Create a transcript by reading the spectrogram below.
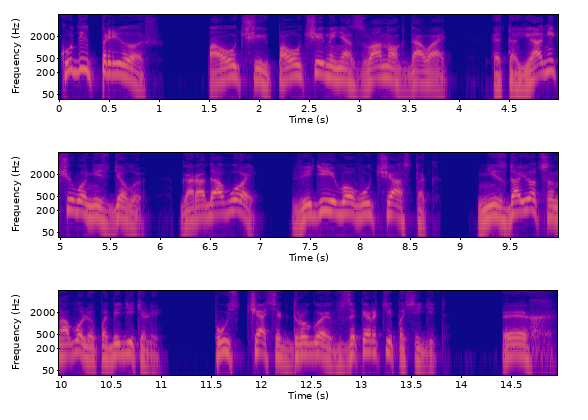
Куды прешь? Поучи, поучи меня звонок давать! Это я ничего не сделаю! Городовой, веди его в участок! Не сдается на волю победителей! Пусть часик-другой в заперти посидит. Эх,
